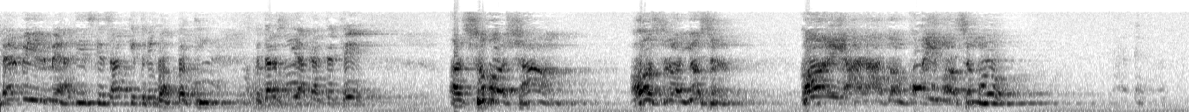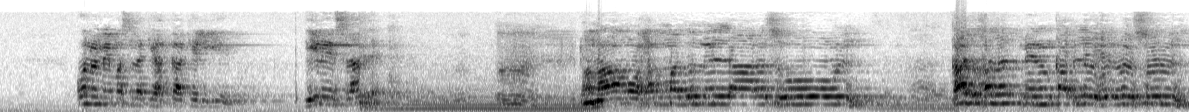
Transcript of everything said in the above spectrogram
پھر بھی علم حدیث کے ساتھ کتنی محبت تھی۔ وہ درس دیا کرتے تھے۔ اور صبح و شام حوصل و یسر، کوئی حالات ہو کوئی موسم ہو۔ انہوں نے مسئلہ کے حقہ کے لیے۔ دین اسلام ہے۔ وما محمد اللہ رسول۔ قد خلت من قبل الرسل۔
